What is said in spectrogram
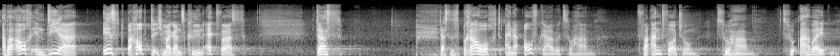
aber auch in dir ist, behaupte ich mal ganz kühn, etwas, das, das es braucht, eine Aufgabe zu haben, Verantwortung zu haben, zu arbeiten.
